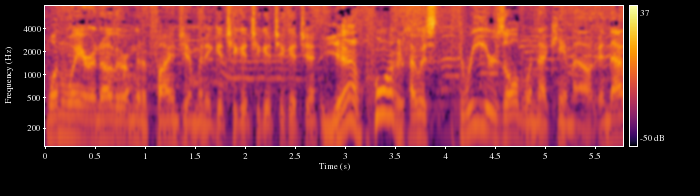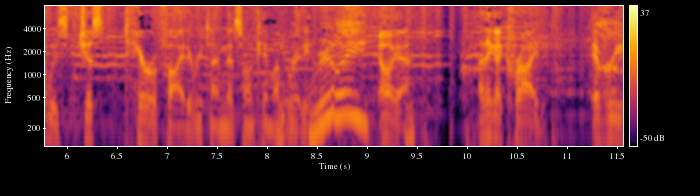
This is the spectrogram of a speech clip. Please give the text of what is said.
One Way or Another, I'm going to find you, I'm going to get you, get you, get you, get you? Yeah, of course. I was three years old when that came out, and I was just terrified every time that song came on the radio. Really? Oh, yeah. I think I cried every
